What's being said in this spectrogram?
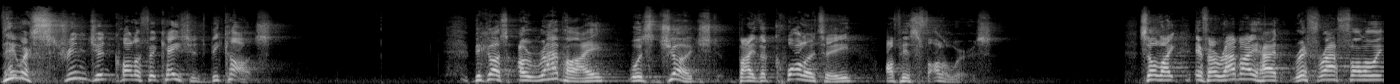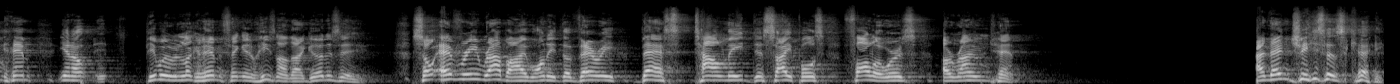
They were stringent qualifications because because a rabbi was judged by the quality of his followers. So, like, if a rabbi had riffraff following him, you know, people would look at him thinking, he's not that good, is he? So, every rabbi wanted the very best Talmud disciples, followers around him. And then Jesus came.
